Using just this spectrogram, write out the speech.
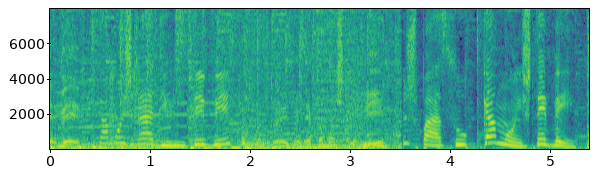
TV. Camões Rádio e TV. Camões Radio e Camões TV. Espaço Camões TV.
